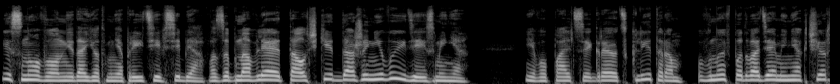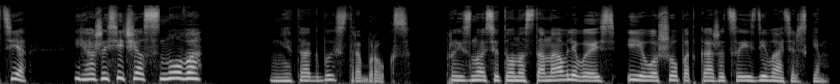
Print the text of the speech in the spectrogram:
И снова он не дает мне прийти в себя, возобновляет толчки, даже не выйдя из меня. Его пальцы играют с клитором, вновь подводя меня к черте. Я же сейчас снова... «Не так быстро, Брукс», — произносит он, останавливаясь, и его шепот кажется издевательским.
